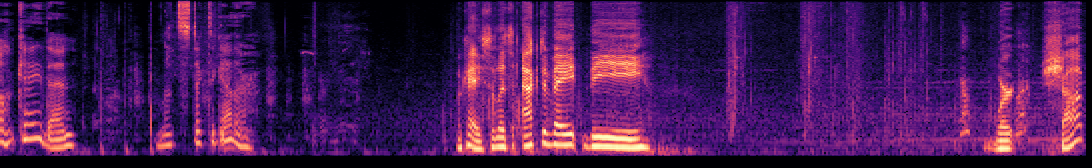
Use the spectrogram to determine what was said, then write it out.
Okay, then. Let's stick together. Okay, so let's activate the workshop.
